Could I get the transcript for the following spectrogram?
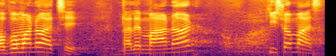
অপমানও আছে তাহলে মান আর কি সমাস?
